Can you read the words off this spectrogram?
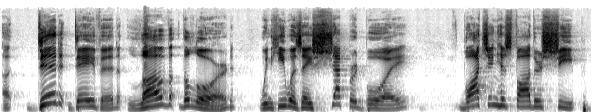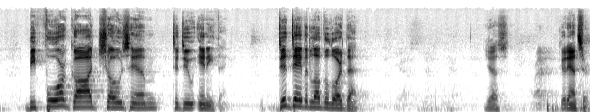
uh, did David love the Lord when he was a shepherd boy watching his father's sheep before God chose him to do anything? Did David love the Lord then? Yes. Good answer.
